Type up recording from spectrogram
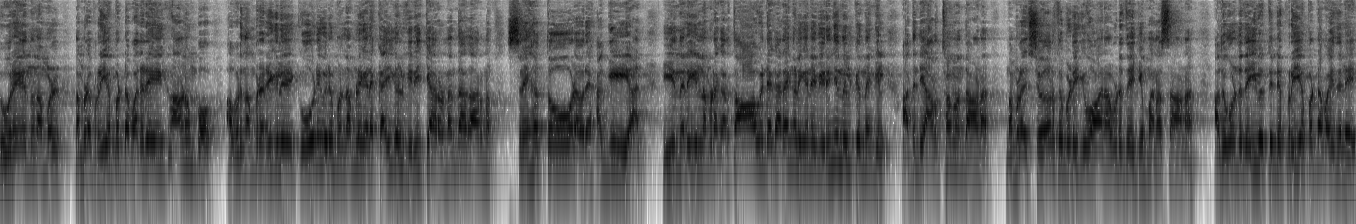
ദൂരെ നിന്ന് നമ്മൾ നമ്മുടെ പ്രിയപ്പെട്ട പലരെയും കാണുമ്പോൾ അവർ നമ്മുടെ അരികിലേക്ക് ഓടി വരുമ്പോൾ നമ്മളിങ്ങനെ കൈകൾ വിരിക്കാറുണ്ട്. എന്താ കാരണം? സ്നേഹത്തോടെ അവരെ ഹഗ് ചെയ്യാൻ. ഈ നിലയിൽ നമ്മുടെ കർത്താവിന്റെ കരങ്ങൾ ഇങ്ങനെ വിരിഞ്ഞു നിൽക്കുന്നെങ്കിൽ അതിന്റെ അർത്ഥം എന്താണ്? നമ്മളെ ചേർത്ത് പിടിക്കുവാൻ അവിടത്തേക്ക് മനസ്സാണ്. അതുകൊണ്ട് ദൈവത്തിന്റെ പ്രിയപ്പെട്ട പൈതലെ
